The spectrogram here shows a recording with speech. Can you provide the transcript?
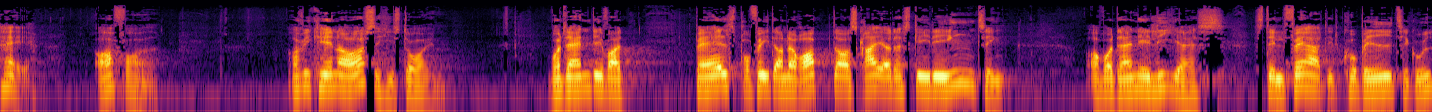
tage offeret. Og vi kender også historien. Hvordan det var Baals profeterne råbte og skreg, og der skete ingenting. Og hvordan Elias stilfærdigt kunne bede til Gud.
